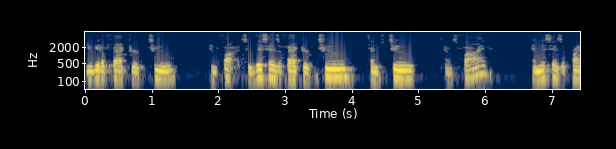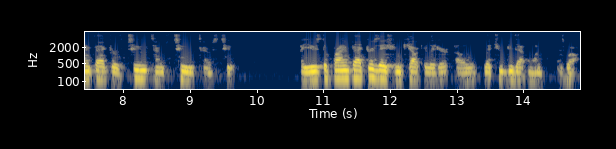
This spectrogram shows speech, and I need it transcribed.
you get a factor of 2 and 5. So this has a factor of 2 times 2 times 5, and this has a prime factor of 2 times 2 times 2. I used the prime factorization calculator. I'll let you do that one as well.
